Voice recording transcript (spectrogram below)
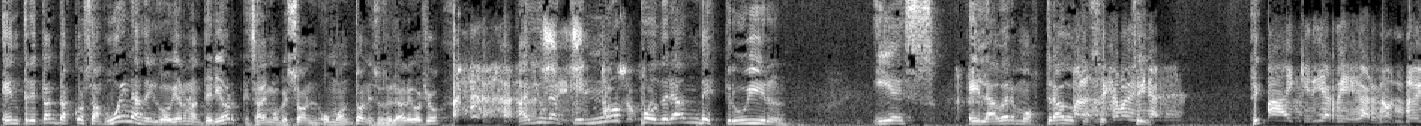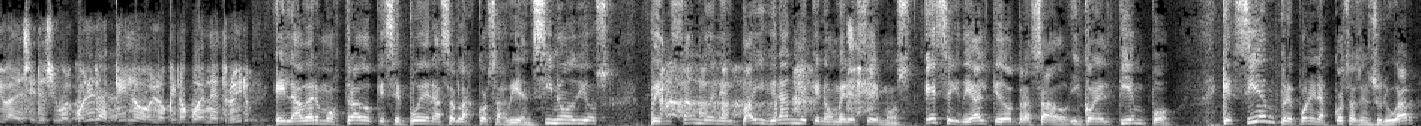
entre tantas cosas buenas del gobierno anterior, que sabemos que son un montón, eso se lo agrego yo, hay una Sí, que sí, no podrán destruir y es el haber mostrado Para, que se... Sí. Sí. Ay, quería arriesgar, no, no iba a decir eso igual. ¿Cuál era? ¿Qué es lo, lo que no pueden destruir? el haber mostrado que se pueden hacer las cosas bien, sin odios, pensando en el país grande que nos merecemos. Ese ideal quedó trazado y con el tiempo, que siempre pone las cosas en su lugar,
